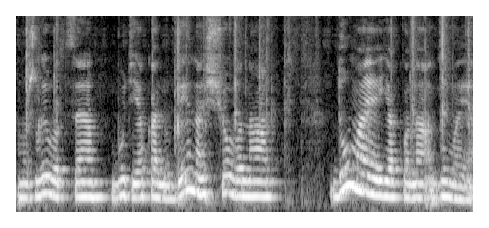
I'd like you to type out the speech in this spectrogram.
можливо, це будь-яка людина, що вона думає, як вона думає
